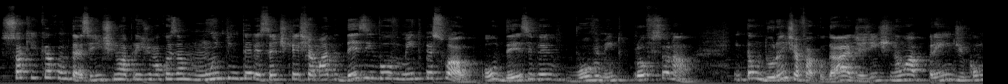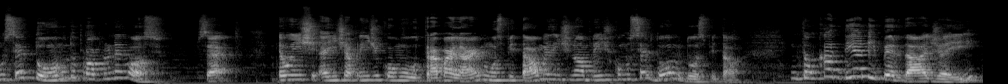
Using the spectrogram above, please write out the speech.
Só que o que acontece? A gente não aprende uma coisa muito interessante que é chamada desenvolvimento pessoal ou desenvolvimento profissional. Então, durante a faculdade, a gente não aprende como ser dono do próprio negócio, certo? Então a gente, a gente aprende como trabalhar num hospital, mas a gente não aprende como ser dono do hospital. Então cadê a liberdade aí,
